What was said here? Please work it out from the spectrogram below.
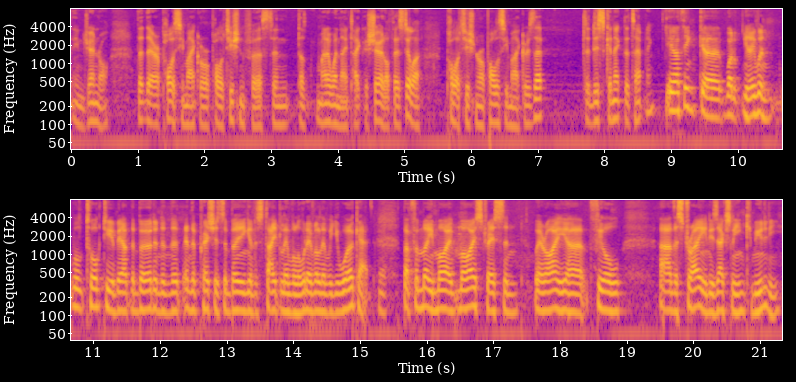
in general, that they're a policymaker or a politician first, and doesn't matter when they take their shirt off, they're still a politician or a policymaker. Is that the disconnect that's happening? Yeah, I think uh, what you know, everyone will talk to you about the burden and the and the pressures of being at a state level or whatever level you work at. Yeah. But for me, my my stress and where I uh, feel uh, the strain is actually in community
